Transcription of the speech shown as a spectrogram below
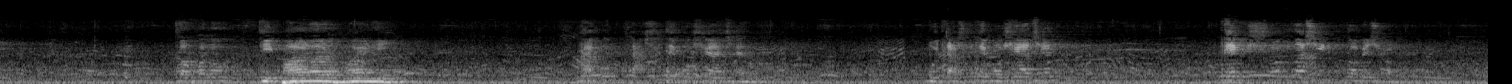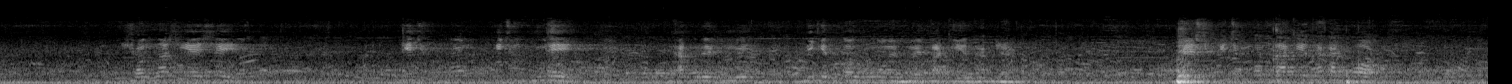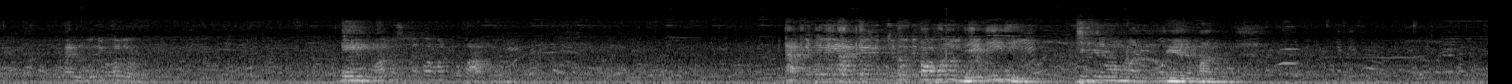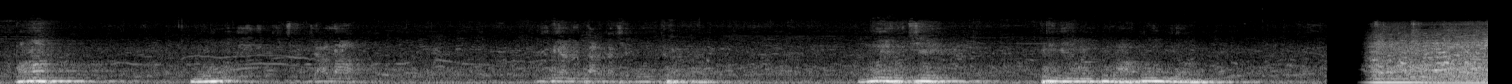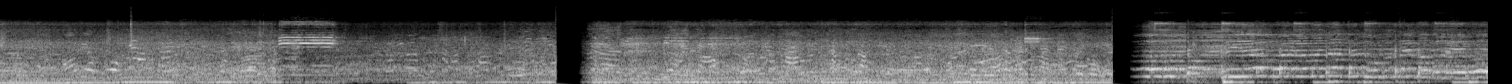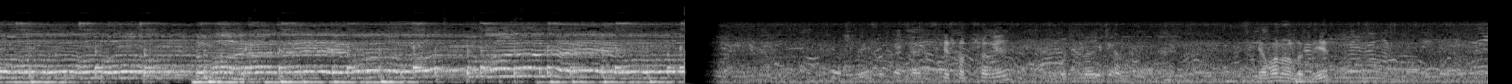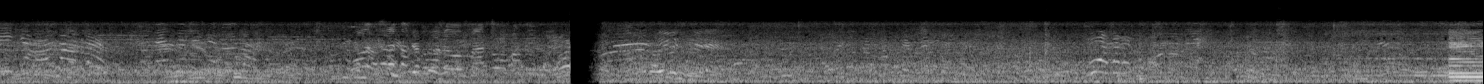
তখনও এই পার্লার হয়নি ঠাকুর টাসুতে বসে আছেন টাসুতে বসে আছেন এক সন্ন্যাসীর প্রবেশ হবে সন্ন্যাসী এসে কিছুক্ষণ কিছু দূরে ঠাকুরের দিকে তন্ময় হয়ে তাকিয়ে থাকলেন। বেশ কিছুক্ষণ তাকিয়ে থাকার পর মনে হলো, এই মানুষটা তো আমার খুব আপন এই আগে কখনো দেখিনি আমার মনের মানুষ। কেমন হলো দিদি Mmm. -hmm.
